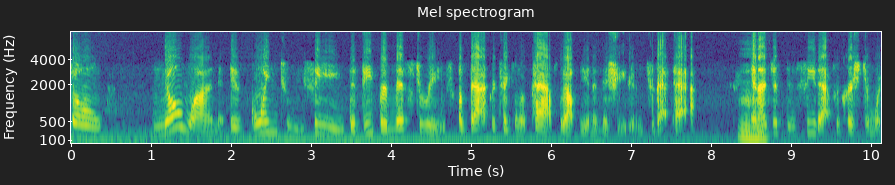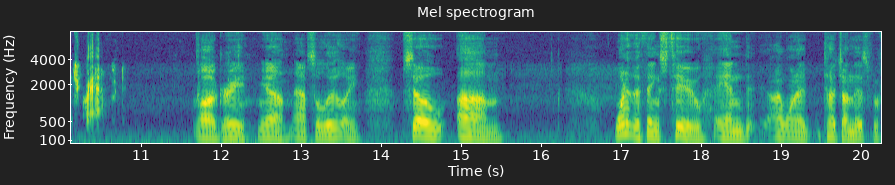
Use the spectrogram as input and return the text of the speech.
So no one is going to receive the deeper mysteries of that particular path without being initiated into that path. Mm-hmm. And I just didn't see that for Christian witchcraft. I agree. Yeah, absolutely. So, um, one of the things too, and I want to touch on this, bef-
